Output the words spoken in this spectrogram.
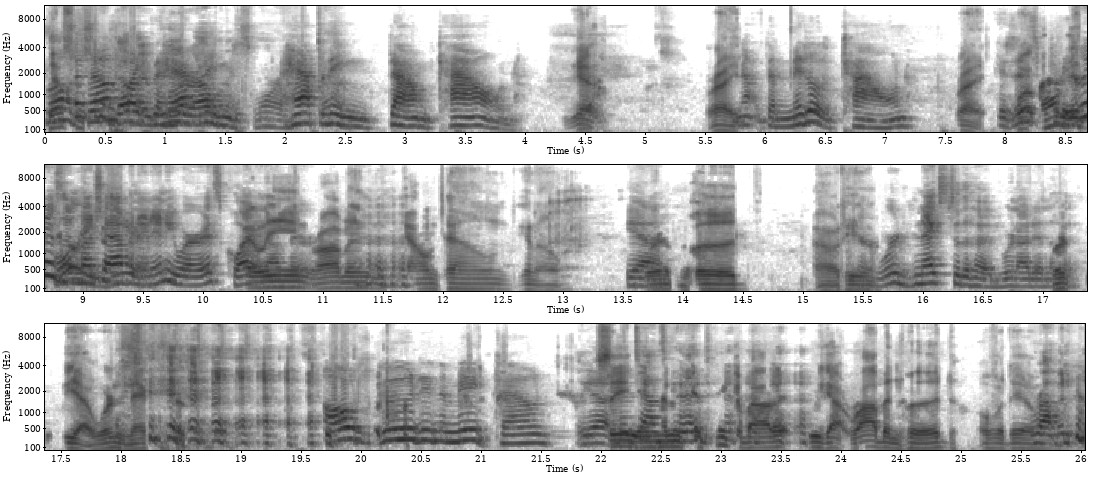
Well, That's- it sounds like the wheeler out when happening happening downtown, Yeah. Right. not the middle of town. Right. 'Cause Well, it's that pretty is There isn't much happening anywhere. It's quiet out Eileen, there. Robin, downtown. You know, yeah. we're in the hood out Yeah, here. We're next to the hood. We're not in the We're- hood. Yeah, we're next to the All's good in the midtown. yeah, See, and Midtown's then good. think about it, we got Robin Hood over there. Robin Hood.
